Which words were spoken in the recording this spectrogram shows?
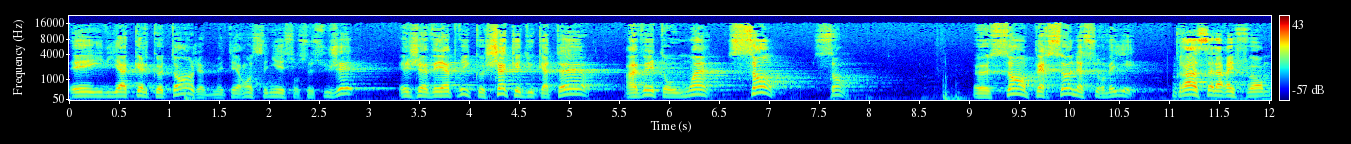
Et il y a quelque temps, je m'étais renseigné sur ce sujet et j'avais appris que chaque éducateur avait au moins 100, 100 100 euh, personnes à surveiller. Grâce à la réforme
